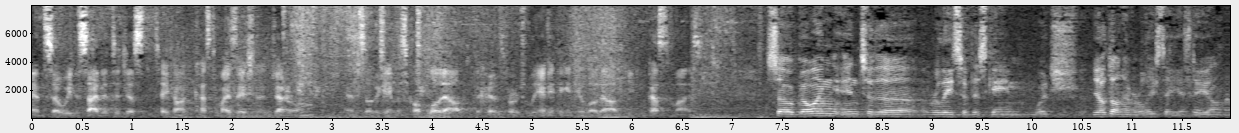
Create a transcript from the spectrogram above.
And so we decided to just take on customization in general. And so the game is called Loadout because virtually anything in your loadout you can customize. So going into the release of this game, which y'all don't have a release date yet, do y'all?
